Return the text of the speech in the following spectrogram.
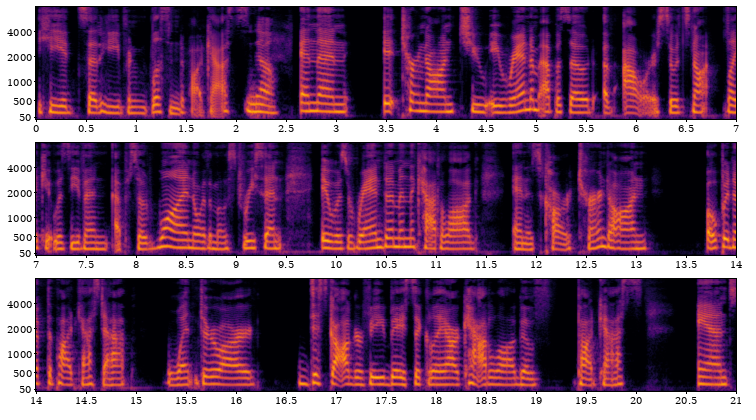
he had said he even listened to podcasts. No. And then it turned on to a random episode of ours. So it's not like it was even episode one or the most recent. It was random in the catalog and his car turned on, opened up the podcast app, went through our discography, basically our catalog of podcasts and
